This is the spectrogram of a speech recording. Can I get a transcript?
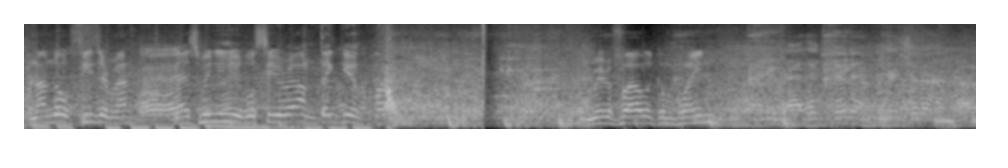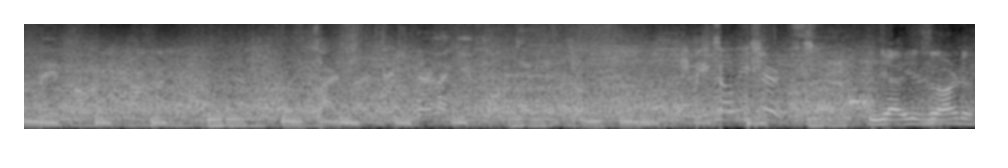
Fernando Caesar, man. All right. Nice meeting you. We'll see you around. Thank you. I'm here to file a complaint. Yeah, they shouldn't. They shouldn't have made. Yeah, he's the artist.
